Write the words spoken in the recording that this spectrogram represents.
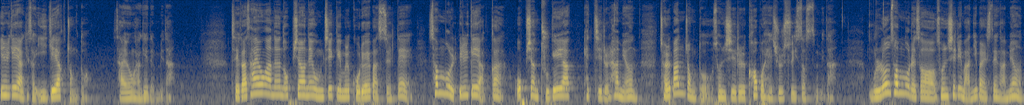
1계약에서 2계약 정도 사용하게 됩니다. 제가 사용하는 옵션의 움직임을 고려해 봤을 때 선물 1계약과 옵션 2계약 해지를 하면 절반 정도 손실을 커버해 줄 수 있었습니다. 물론 선물에서 손실이 많이 발생하면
